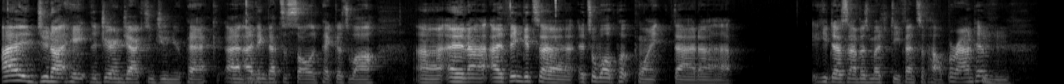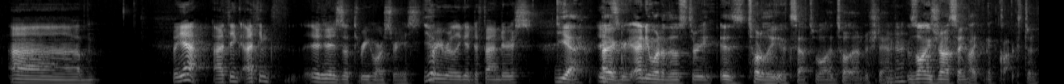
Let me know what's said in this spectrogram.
I do not hate the Jaren Jackson Jr. pick. I, Mm-hmm. I think that's a solid pick as well, uh, and I, I think it's a it's a well put point that uh, he doesn't have as much defensive help around him. Mm-hmm. Um, but yeah, I think I think it is a three horse race. Three really good defenders. yeah, I agree. Any one of those three is totally acceptable. I totally understand. Mm-hmm. As long as you're not saying like Nick Claxton.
